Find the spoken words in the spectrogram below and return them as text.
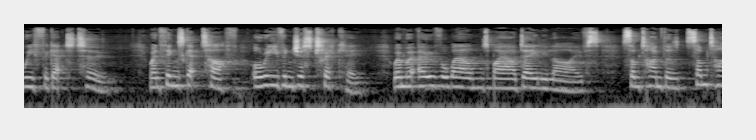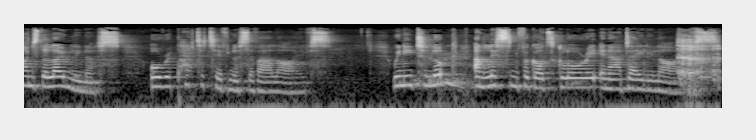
We forget too. When things get tough or even just tricky, when we're overwhelmed by our daily lives, sometimes the, sometimes the loneliness or repetitiveness of our lives. We need to look and listen for God's glory in our daily lives.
